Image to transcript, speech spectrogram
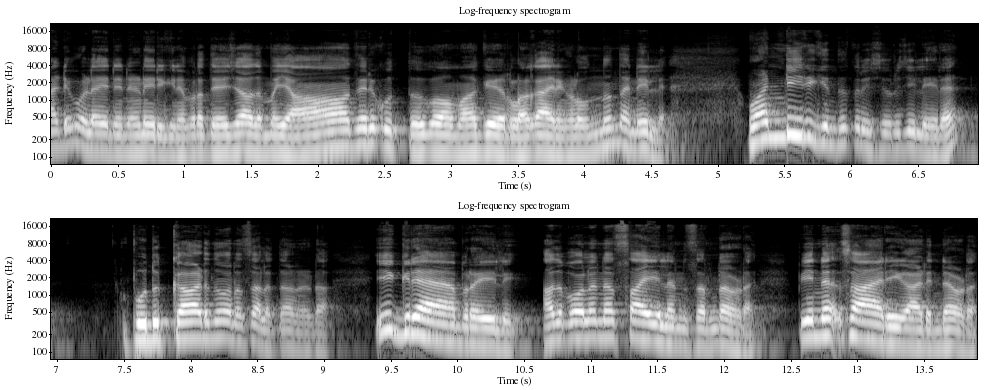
അടിപൊളിയായിട്ട് തന്നെയാണ് ഇരിക്കുന്നത്. പ്രത്യേകിച്ച് അതുമ്പോൾ യാതൊരു കുത്തു കോമ കീറലോ കാര്യങ്ങളോ ഒന്നും തന്നെ ഇല്ല വണ്ടി ഇരിക്കുന്നത് തൃശ്ശൂർ ജില്ലയിലെ പുതുക്കാട് എന്ന് പറഞ്ഞ സ്ഥലത്താണ് കേട്ടോ. ഈ ഗ്രാബ്രയിൽ അതുപോലെ തന്നെ സൈലൻസറിന്റെ അവിടെ പിന്നെ സാരി കാർഡിന്റെ അവിടെ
